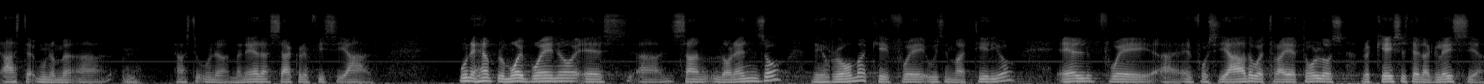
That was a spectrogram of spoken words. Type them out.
hasta, una, ah, hasta una manera sacrificial. Un ejemplo muy bueno es ah, San Lorenzo de Roma, que fue un martirio. Él fue uh, enforciado a traer todos los riquezas de la iglesia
